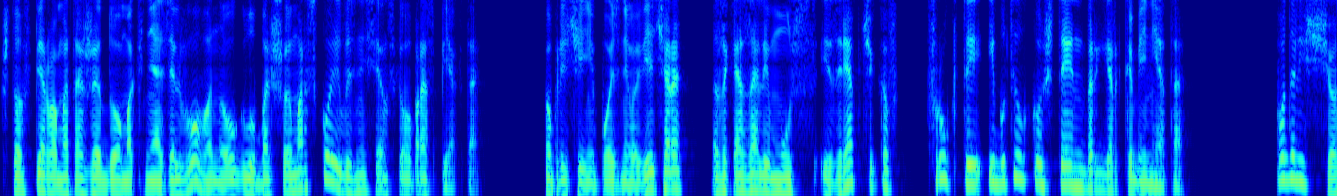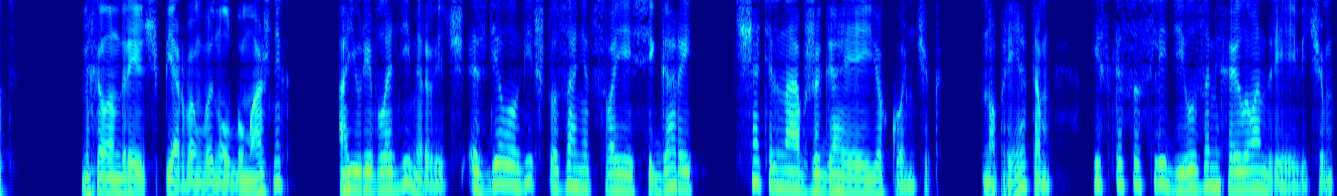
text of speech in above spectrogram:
что в первом этаже дома князя Львова на углу Большой Морской и Вознесенского проспекта. По причине позднего вечера заказали мусс из рябчиков, фрукты и бутылку Штейнбергер кабинета. Подали счет. Михаил Андреевич первым вынул бумажник, а Юрий Владимирович сделал вид, что занят своей сигарой, тщательно обжигая ее кончик, но при этом искоса следил за Михаилом Андреевичем,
